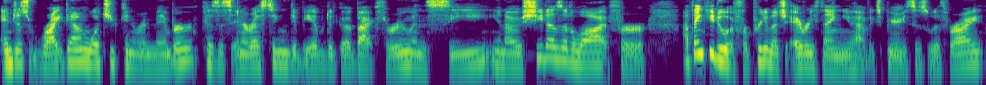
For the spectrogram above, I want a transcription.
and just write down what you can remember because it's interesting to be able to go back through and see. You know, she does it a lot for, I think you do it for pretty much everything you have experiences with, right?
